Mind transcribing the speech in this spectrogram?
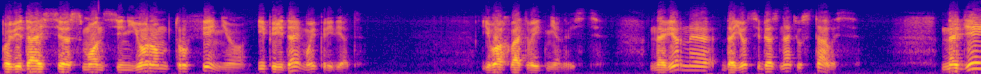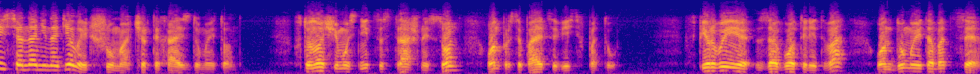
Повидайся с монсеньором Труфенио и передай мой привет. Его охватывает ненависть. Наверное, дает себя знать усталость. «Надеюсь, она не наделает шума», — чертыхаясь, думает он. В ту ночь ему снится страшный сон, он просыпается весь в поту. Впервые за год или два он думает об отце,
